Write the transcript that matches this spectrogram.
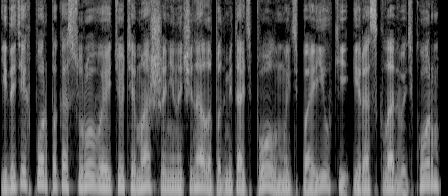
И до тех пор, пока суровая тетя Маша не начинала подметать пол, мыть поилки и раскладывать корм,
